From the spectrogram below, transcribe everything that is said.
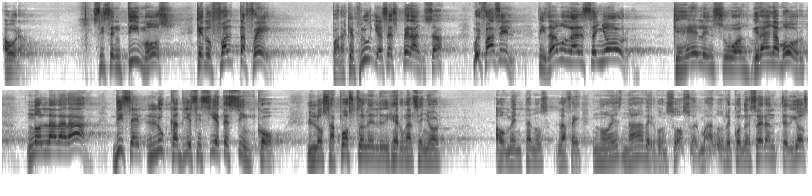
Ahora, si sentimos que nos falta fe para que fluya esa esperanza, muy fácil, pidámosla al Señor, que Él en su gran amor nos la dará. Dice Lucas 17:5, los apóstoles le dijeron al Señor, aumentanos la fe. No es nada vergonzoso, hermanos, reconocer ante Dios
